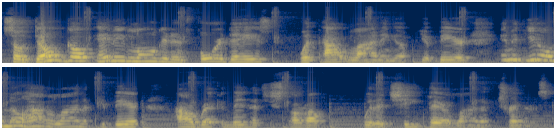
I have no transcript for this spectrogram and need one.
So don't go any longer than four days without lining up your beard. And if you don't know how to line up your beard, I'll recommend that you start off with a cheap pair of line-up trimmers.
